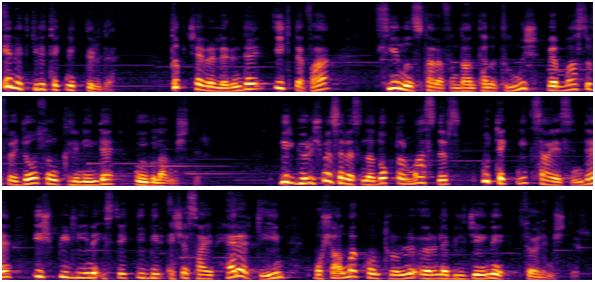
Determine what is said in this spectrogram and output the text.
en etkili tekniktir de. Tıp çevrelerinde ilk defa Siemens tarafından tanıtılmış ve Masters ve Johnson kliniğinde uygulanmıştır. Bir görüşme sırasında Dr. Masters bu teknik sayesinde işbirliğine istekli bir eşe sahip her erkeğin boşalma kontrolünü öğrenebileceğini söylemiştir.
